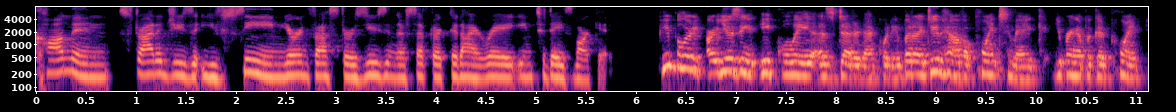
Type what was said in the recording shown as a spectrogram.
common strategies that you've seen your investors using their self-directed IRA in today's market? People are, are using it equally as debt and equity, but I do have a point to make. You bring up a good point.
